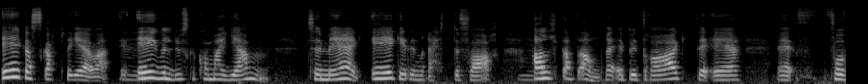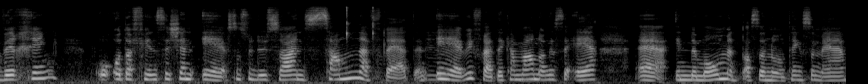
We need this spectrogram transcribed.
Jeg har skapt deg, Eva. Jeg vil du skal komme hjem til meg. Jeg er din rette far. Alt at andre er bedrag. Det er eh, forvirring. Og, og det fins ikke en ev, sånn som du sa, en sann fred. En evig fred. Det kan være noe som er eh, in the moment. Altså noen ting som er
